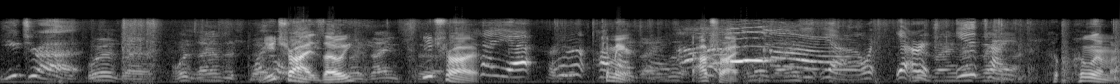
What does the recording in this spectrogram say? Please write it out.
You try it. Where's that? Where's Xander's stuff? You try it, Zoe. Where's Zane's stuff? You try it. Hey, yeah. Come here. Papa to try it. I'll try it. Yeah, yeah, all right. You try it. Who, who am I?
